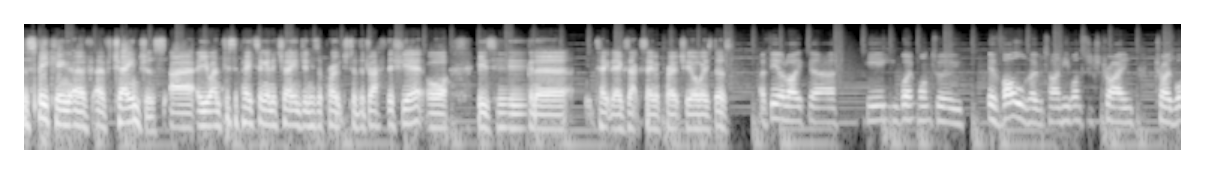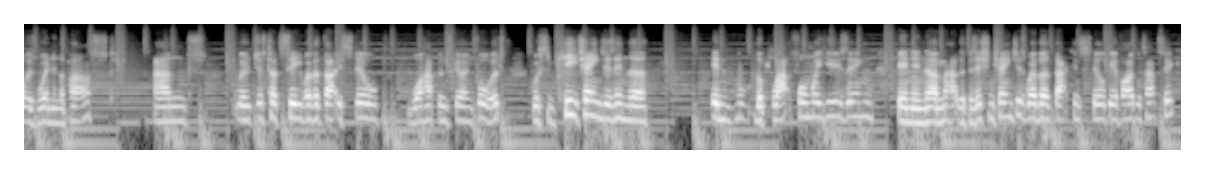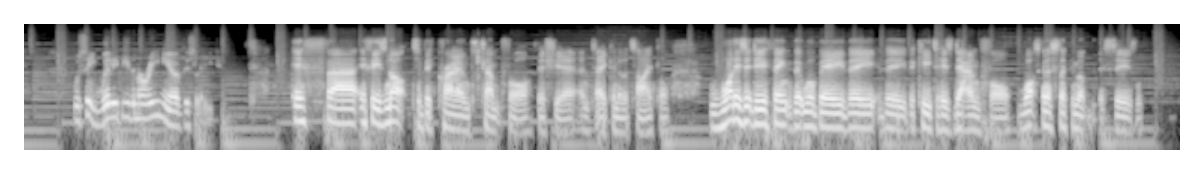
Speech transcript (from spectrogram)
So speaking of, of changes, uh, are you anticipating any change in his approach to the draft this year, or he's he's going to take the exact same approach he always does? I feel like uh, he won't want to evolve over time. He wants to try and try what has won in the past, and we just have to see whether that is still what happens going forward with some key changes in the in the platform we're using in in um, the position changes whether that can still be a viable tactic we'll see will he be the Mourinho of this league If uh, if he's not to be crowned champ for this year and take another title, what is it? Do you think that will be the the, the key to his downfall? What's going to slip him up this season?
